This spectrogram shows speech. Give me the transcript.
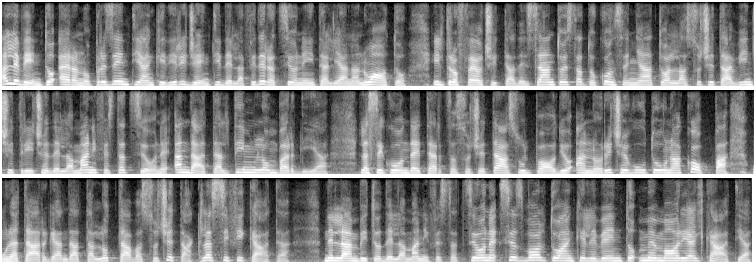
All'evento erano presenti anche dirigenti della Federazione Italiana Nuoto. Il trofeo Città del Santo è stato consegnato alla società vincitrice della manifestazione andata al Team Lombardia. La seconda e terza società sul podio hanno ricevuto una coppa, una targa andata all'ottava società classificata. Nell'ambito della manifestazione si è svolto anche l'evento Memorial Katia,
